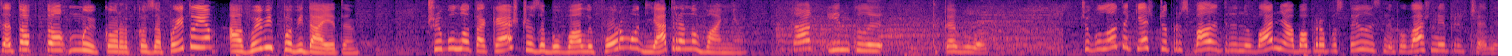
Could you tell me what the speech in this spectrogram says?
це тобто ми коротко запитуємо, а ви відповідаєте. Чи було таке, що забували форму для тренування? Так, інколи таке було. Чи було таке, що проспали тренування або пропустили з неповажної причини?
